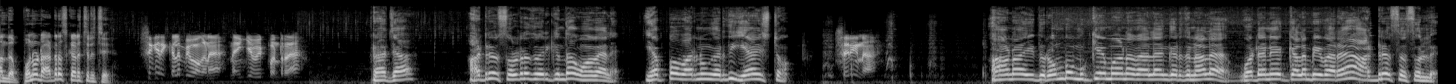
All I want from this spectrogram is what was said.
அந்த பொண்ணோட அட்ரஸ் கிடைச்சிருச்சு. சீக்கிரம் கிளம்பி வாங்கண்ணே. நான் இங்கே வெயிட் பண்றேன். ராஜா அட்ரஸ் சொல்றது வரைக்கும் தான் உன் வேலை. எப்போ வரணுங்கிறது ஏன் இஷ்டம்? சரிண்ணா. ஆனால் இது ரொம்ப முக்கியமான வேலைங்கிறதுனால உடனே கிளம்பி வரேன். அட்ரஸை சொல்லு.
